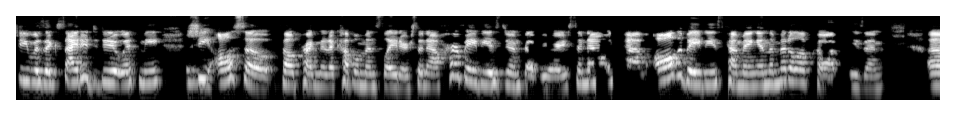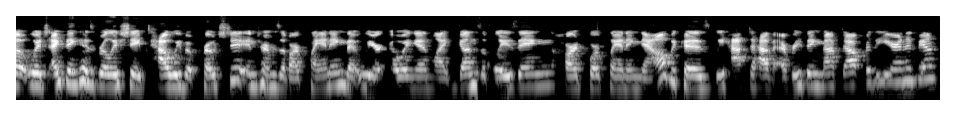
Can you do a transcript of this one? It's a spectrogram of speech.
she was excited to do it with me. She also fell pregnant a couple months later. So now her baby is due in February. So now we have all the babies coming in the middle of co op season, uh, which I think has really shaped how we've approached it in terms of our planning. That we are going in like guns a blazing, hardcore planning now because we have to have everything mapped out for the year in advance.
